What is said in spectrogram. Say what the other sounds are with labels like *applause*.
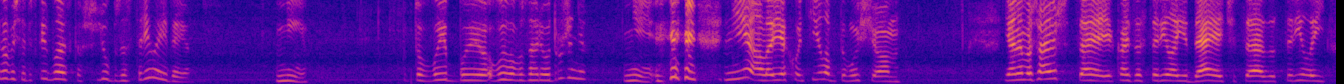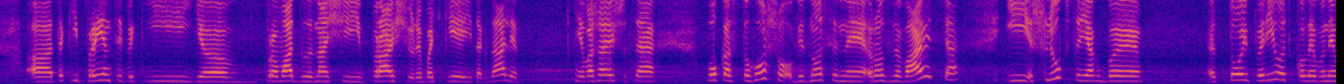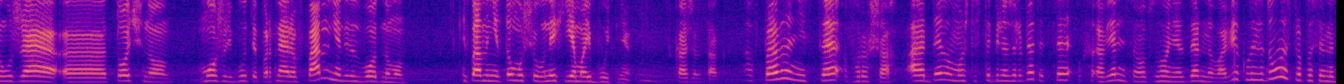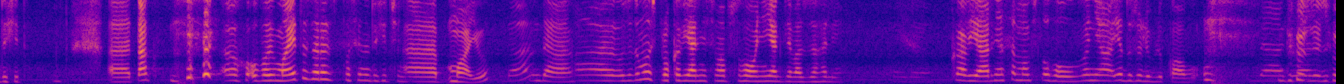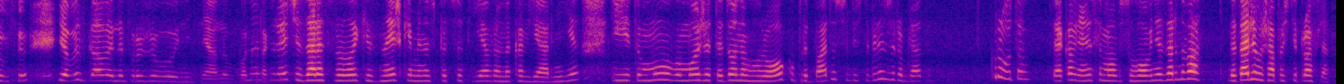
Вибачте, вибачте, підскажіть, будь ласка, шлюб застаріла ідея? Ні. Тобто ви би ви взагалі одружені? Ні. *laughs* Ні, але я хотіла б, тому що я не вважаю, що це якась застаріла ідея, чи це застарілий а, такий принцип, який е, впровадили наші пращури, батьки і так далі. Я вважаю, що це показ того, що відносини розвиваються, і шлюб це якби той період, коли вони вже е, точно можуть бути партнери впевнені один в одному, і впевнені в тому, що у них є майбутнє, скажімо так. А впевненість це в грошах. А де ви можете стабільно заробляти? Це кав'ярня самообслуговування зернова. Ви коли задумались про пасивний дохід? Е, так, *laughs* Е, Ви маєте зараз пасивний дохід чи ні? е, маю. Да? Да. А задумались про кав'ярні самообслуговування. Як для вас взагалі? Кав'ярня, самообслуговування. Я дуже люблю каву. *laughs* Дуже люблю. Я без кави не проживу ні дня. Ну, У нас, так. до речі, зараз великі знижки, мінус 500 євро на кав'ярні є. І тому ви можете до нового року придбати собі стабільно заробляти. круто. Це кав'ярня самообслуговування зернова. Деталі у шапочці профіля.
